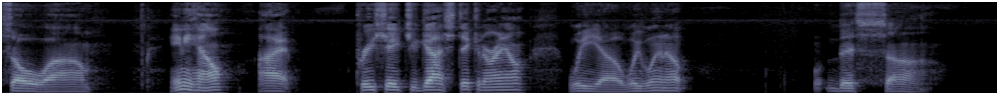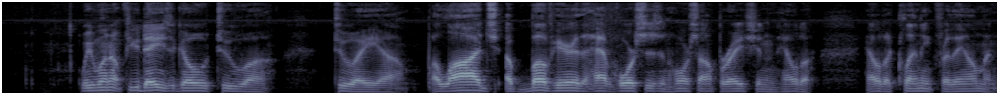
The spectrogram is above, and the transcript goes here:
so, um, anyhow, I appreciate you guys sticking around. We uh, we went up this uh, we went up a few days ago to uh, to a uh, a lodge above here that have horses and horse operation and held a held a clinic for them and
